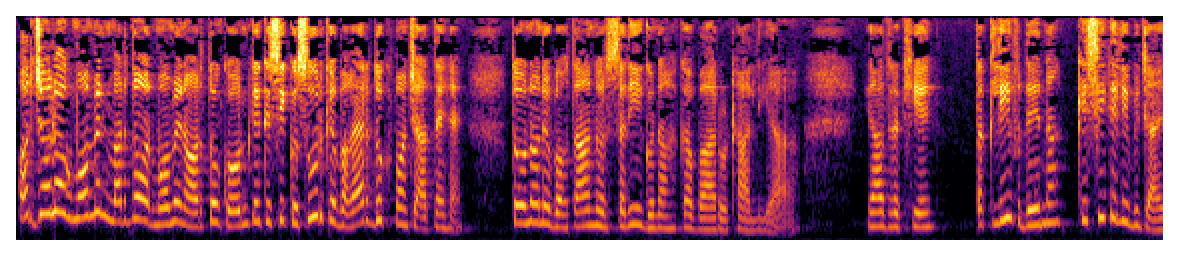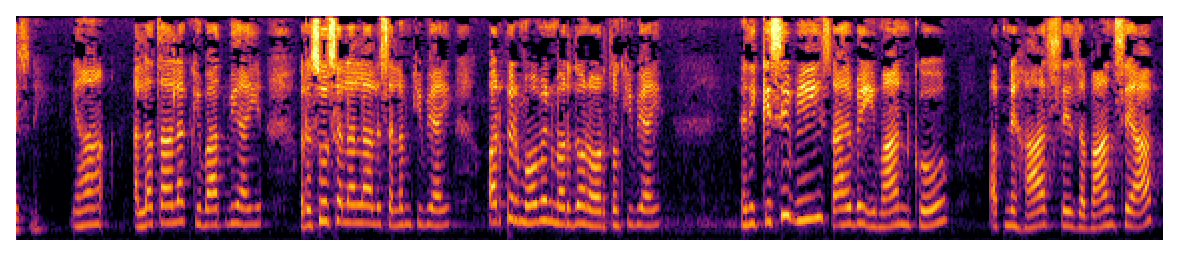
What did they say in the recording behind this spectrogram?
اور جو لوگ مومن مردوں اور مومن عورتوں کو ان کے کسی قصور کے بغیر دکھ پہنچاتے ہیں، تو انہوں نے بہتان اور سری گناہ کا بار اٹھا لیا۔ یاد رکھیے، تکلیف دینا کسی کے لیے بھی جائز نہیں۔ یہاں اللہ تعالیٰ کی بات بھی آئی ہے رسول صلی اللہ علیہ وسلم کی بھی آئی، اور پھر مومن مردوں اور عورتوں کی بھی آئی۔ یعنی کسی بھی صاحب ایمان کو اپنے ہاتھ سے، زبان سے آپ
